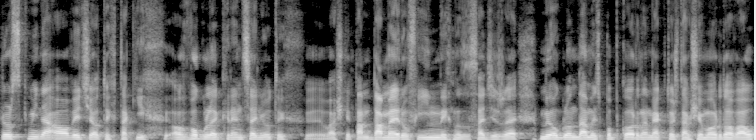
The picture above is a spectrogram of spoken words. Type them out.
rozkmina o, wiecie, o tych takich, o w ogóle kręceniu tych e, właśnie tam damerów i innych na zasadzie, że my oglądamy z popcornem, jak ktoś tam się mordował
